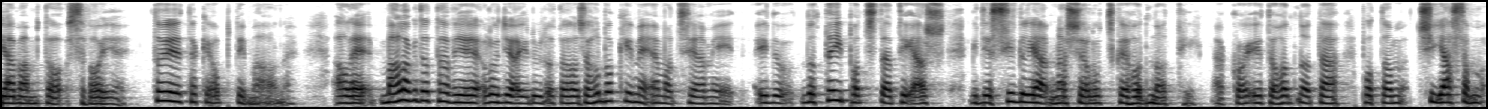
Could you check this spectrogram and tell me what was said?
ja mám to svoje. To je také optimálne. Ale málo kto to vie, ľudia idú do toho s hlbokými emóciami, idú do tej podstaty až, kde sídlia naše ľudské hodnoty. Ako je to hodnota potom, či ja som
